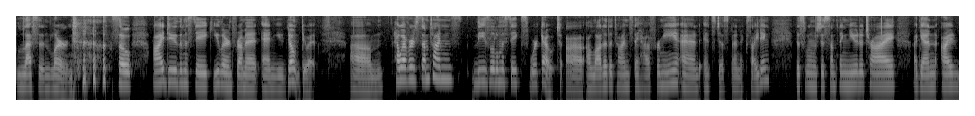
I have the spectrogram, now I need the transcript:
lesson learned. so I do the mistake, you learn from it, and you don't do it. Um, however, sometimes these little mistakes work out. Uh, a lot of the times they have for me, and it's just been exciting. This one was just something new to try. Again, I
